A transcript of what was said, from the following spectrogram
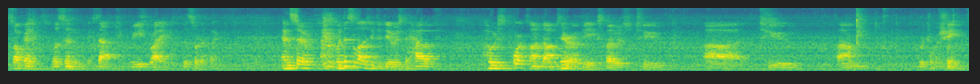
socket, listen, accept, read, write, this sort of thing. And so what this allows you to do is to have host ports on DOM0 be exposed to, uh, to um, virtual machines.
